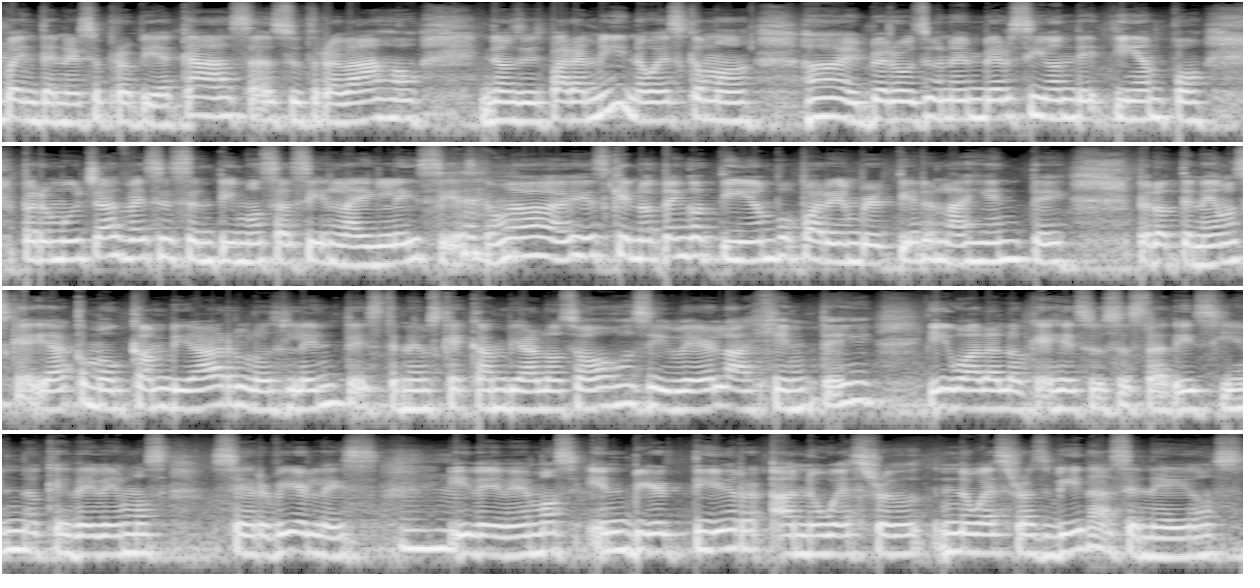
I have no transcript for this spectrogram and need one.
pueden tener su propia casa, su trabajo. Entonces, para mí no es como, ay, pero es una inversión de tiempo, pero muchas veces sentimos así en la iglesia, es como, ay, es que no tengo tiempo para invertir en la gente, pero tenemos que ya como cambiar los lentes tenemos que cambiar los ojos y ver la gente igual a lo que Jesús está diciendo, que debemos servirles y debemos invertir a nuestro, nuestras vidas en ellos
